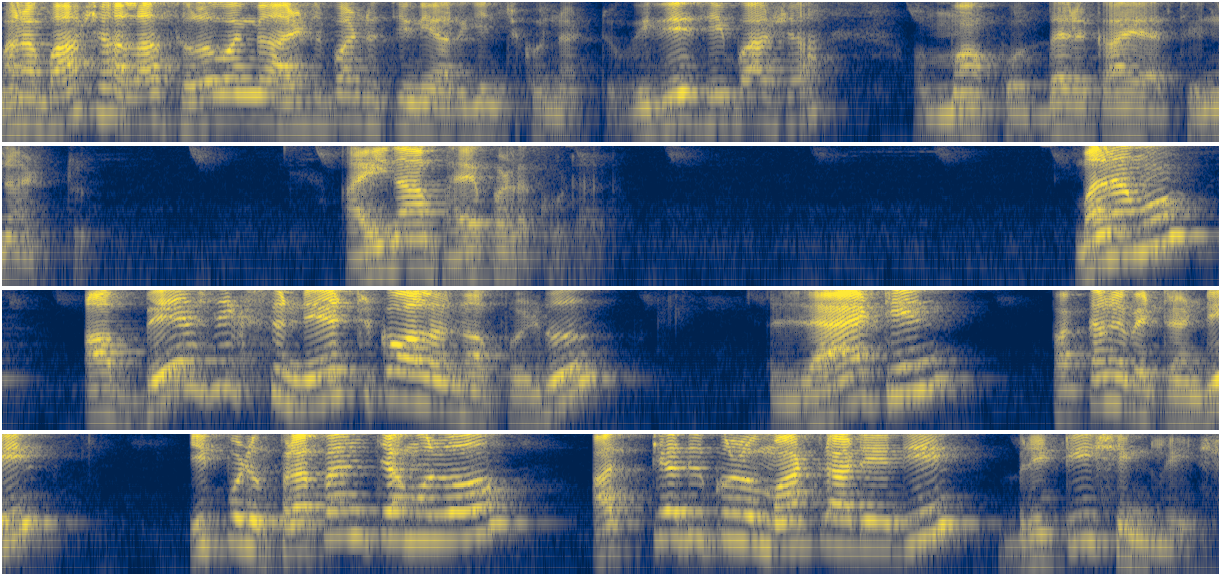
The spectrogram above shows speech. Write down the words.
మన భాష అలా సులభంగా అరటిపండు తిని అరిగించుకున్నట్టు. విదేశీ భాష అమ్మ కొబ్బరికాయ తిన్నట్టు. అయినా భయపడకూడదు. మనము ఆ బేసిక్స్ నేర్చుకోవాలన్నప్పుడు లాటిన్ పక్కన పెట్టండి. ఇప్పుడు ప్రపంచంలో అత్యధికులు మాట్లాడేది బ్రిటిష్ ఇంగ్లీష్.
